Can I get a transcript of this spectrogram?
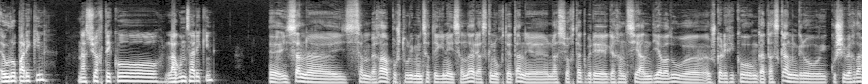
Europarekin, nazioarteko laguntzarekin? E, izan, e, izan berra, posturi mintzat izan da, ere azken urteetan, e, nazioartak bere garantzia handia badu e, Euskal Herriko gatazkan, gero ikusi behar da,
